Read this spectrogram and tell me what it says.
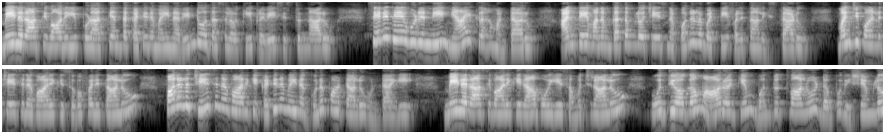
మీనరాశి వారు ఇప్పుడు అత్యంత కఠినమైన రెండో దశలోకి ప్రవేశిస్తున్నారు. శనిదేవుడిని న్యాయగ్రహం అంటారు. అంటే మనం గతంలో చేసిన పనుల బట్టి ఫలితాలు ఇస్తాడు. మంచి పనులు చేసిన వారికి శుభ ఫలితాలు పనులు చేసిన వారికి కఠినమైన గుణపాఠాలు ఉంటాయి. మీనరాశి వారికి రాబోయే సంవత్సరాలు ఉద్యోగం ఆరోగ్యం బంధుత్వాలు డబ్బు విషయంలో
